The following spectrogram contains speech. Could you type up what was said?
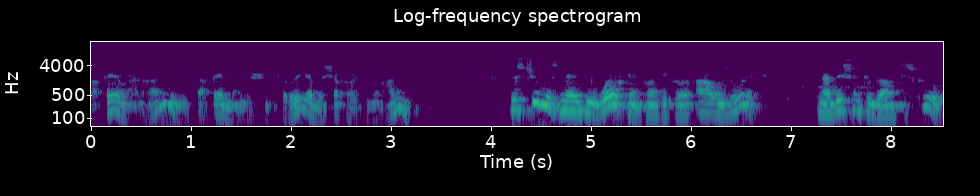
فقير وواحد غني فقير ما عندوش الحرية باش يقرا كيما الغني. The students may be working 24 hours a week in addition to going to school.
